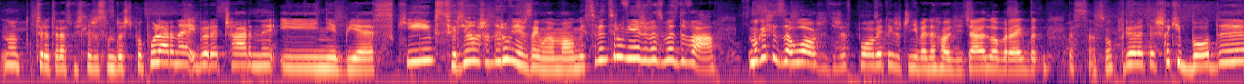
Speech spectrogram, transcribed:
no, które teraz myślę, że są dość popularne. I biorę czarny i niebieski. Stwierdziłam, że one również zajmują mało miejsca, więc również wezmę dwa. Mogę się założyć, że w połowie tych rzeczy nie będę chodzić, ale dobra, jakby bez sensu. Biorę też takie body,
